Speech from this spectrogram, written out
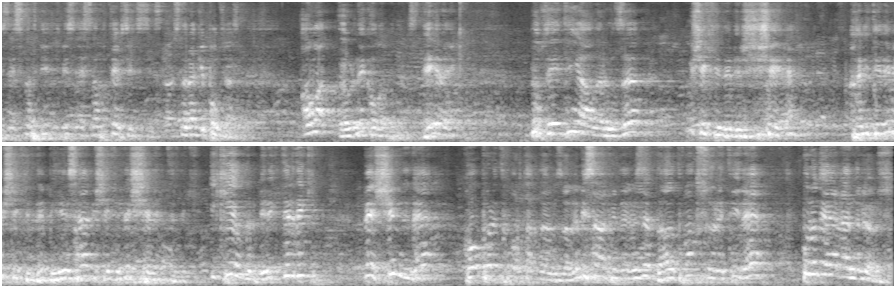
Biz esnaf değiliz, biz esnafın temsilcisiyiz. Karşısında rakip olacağız. Ama örnek olabiliriz diyerek bu zeytinyağlarımızı bu şekilde bir şişeye kaliteli bir şekilde, bilimsel bir şekilde şişelettirdik. İki yıldır biriktirdik ve şimdi de kooperatif ortaklarımıza ve misafirlerimize dağıtmak suretiyle bunu değerlendiriyoruz.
